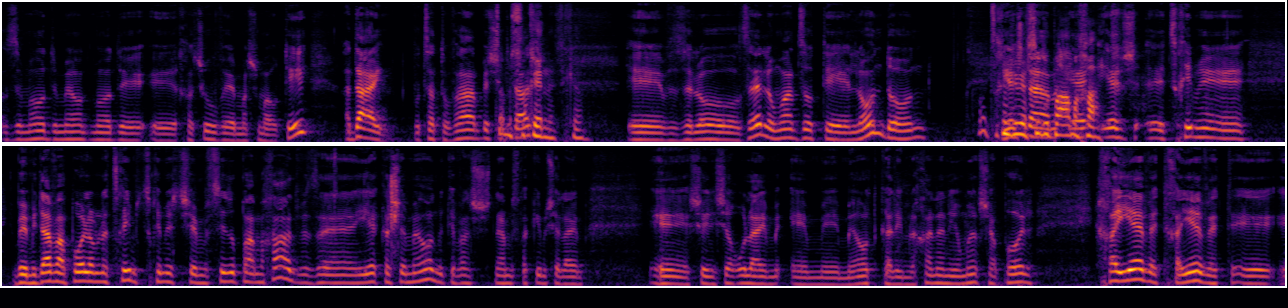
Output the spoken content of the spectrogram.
זה מאוד מאוד מאוד אה, אה, חשוב ומשמעותי. עדיין, קבוצה טובה בשקטש. מסוכנת, כן. אה, וזה לא זה, לעומת זאת אה, לונדון, צריכים שהם יפסידו פעם אחת. יש, אה, צריכים, אה, במידה והפועל לא מנצחים, צריכים שהם יפסידו פעם אחת, וזה יהיה קשה מאוד, מכיוון ששני המשחקים שלהם, אה, שנשארו להם, הם אה, מאוד קלים. לכן אני אומר שהפועל... חייבת, חייבת אה, אה,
